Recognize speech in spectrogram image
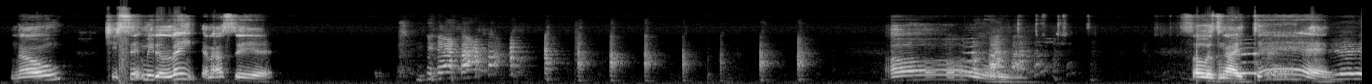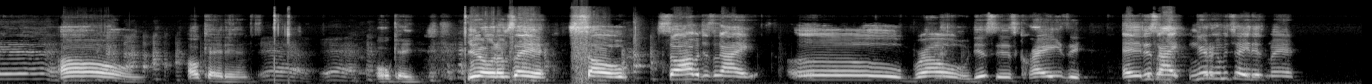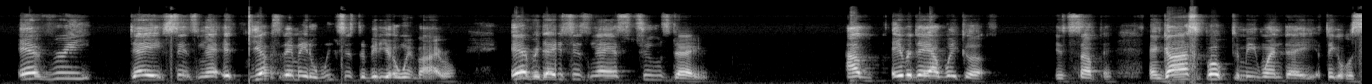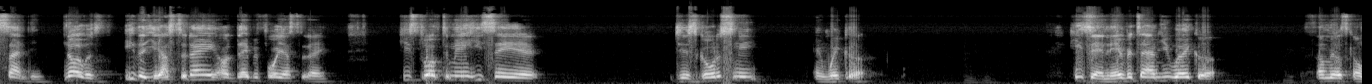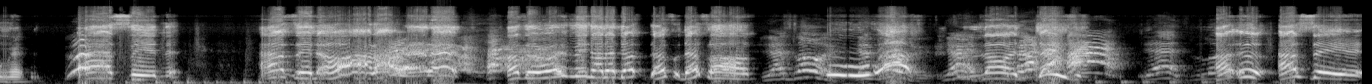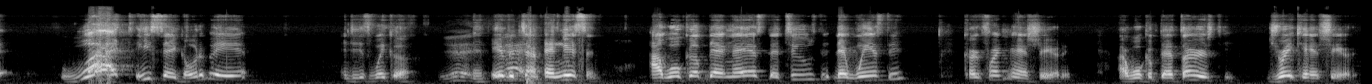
no. She sent me the link and I said, oh. So it's like, dang. Yeah. Oh, okay then. Yeah, yeah. Okay. You know what I'm saying? So, so I was just like, oh, bro, this is crazy. And it's like, let me tell you this, man. Every day since it, yesterday made a week since the video went viral. Every day since last Tuesday, I every day I wake up is something. And God spoke to me one day. I think it was Sunday. No, it was either yesterday or the day before yesterday. He spoke to me and he said, "Just go to sleep and wake up." He said, "Every time you wake up, something else gonna happen. I said, I said, oh, a. I said, what do you mean? No, that, that, that's, that's all. Yes, Lord. Yes, Lord. Ah, yes. Lord Jesus. yes. I, uh, I said, what? He said, go to bed and just wake up. Yes. And every yes. time, and listen, I woke up that last, that Tuesday, that Wednesday, Kirk Franklin had shared it. I woke up that Thursday, Drake had shared it.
